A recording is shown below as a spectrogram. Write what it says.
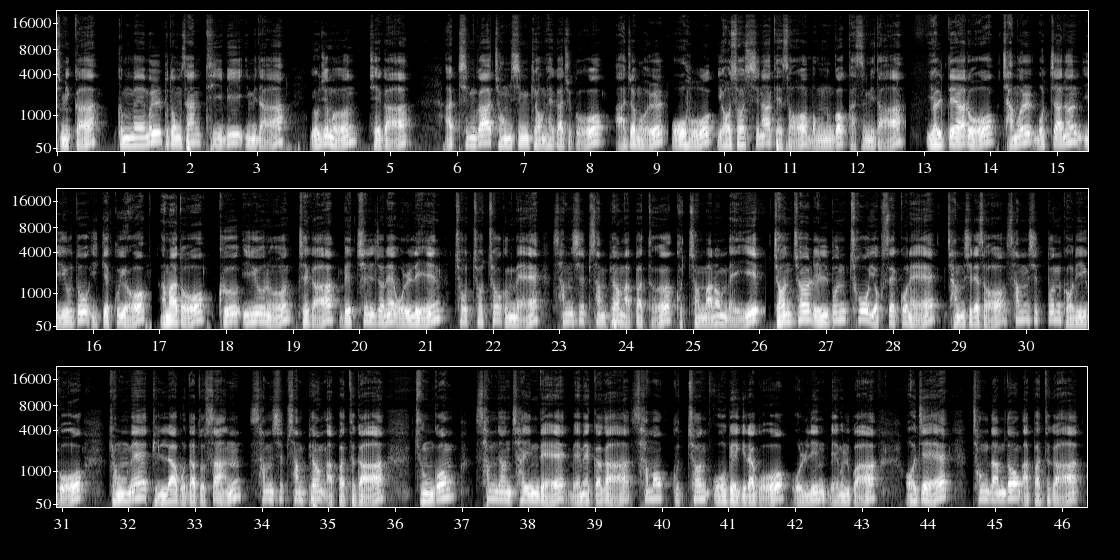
안녕하십니까. 금매물 부동산 TV입니다. 요즘은 제가 아침과 점심 겸 해가지고 아점을 오후 6시나 돼서 먹는 것 같습니다. 열대야로 잠을 못 자는 이유도 있겠고요. 아마도 그 이유는 제가 며칠 전에 올린 초초초 금매 33평 아파트 9천만 원 매입 전철 1분 초역세권에 잠실에서 30분 거리이고 경매 빌라보다도 싼 33평 아파트가 준공 3년 차인데 매매가가 3억 9,500이라고 올린 매물과 어제 청담동 아파트가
